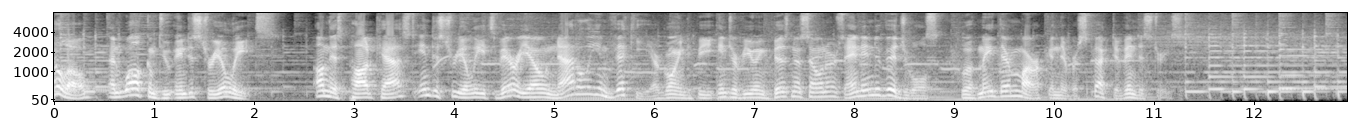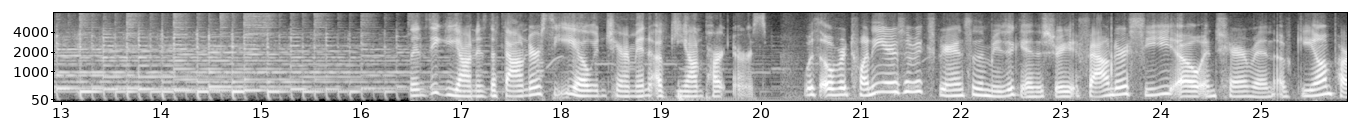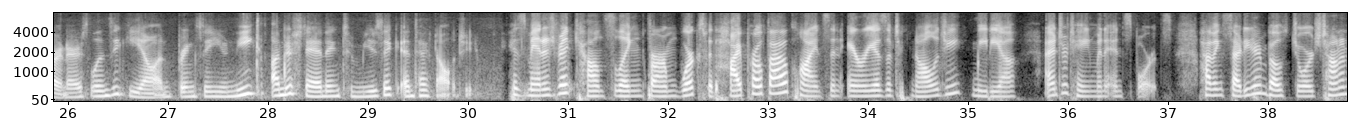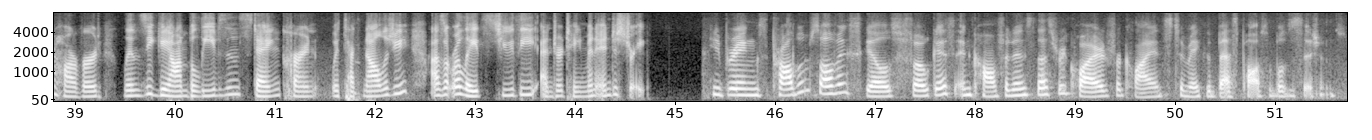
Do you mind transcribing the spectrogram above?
Hello, and welcome to Industry Elites. On this podcast, Industry Elite's very own Natalie and Vicky are going to be interviewing business owners and individuals who have made their mark in their respective industries. Lindsay Guion is the founder, CEO, and chairman of Guion Partners. With over 20 years of experience in the music industry, founder, CEO, and chairman of Guion Partners, Lindsay Guion brings a unique understanding to music and technology. His management counseling firm works with high profile clients in areas of technology, media, entertainment, and sports. Having studied in both Georgetown and Harvard, Lindsay Guion believes in staying current with technology as it relates to the entertainment industry. He brings problem solving skills, focus, and confidence that's required for clients to make the best possible decisions.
